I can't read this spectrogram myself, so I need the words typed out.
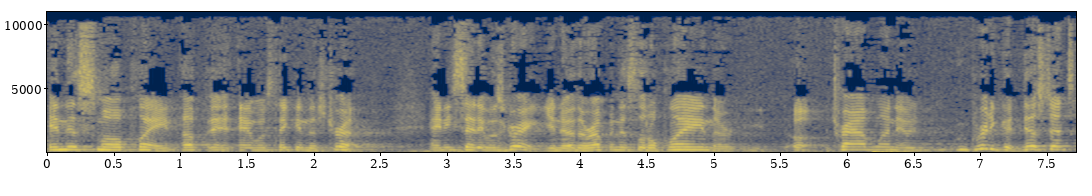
in this small plane up and was taking this trip. And he said it was great. You know, they're up in this little plane, they're uh, traveling, it was pretty good distance.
